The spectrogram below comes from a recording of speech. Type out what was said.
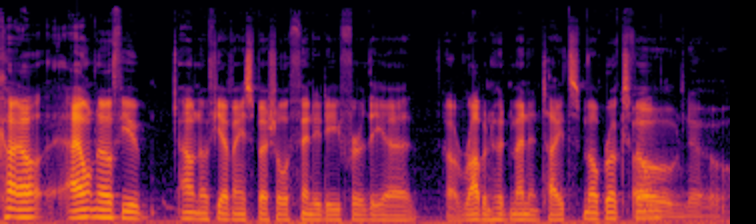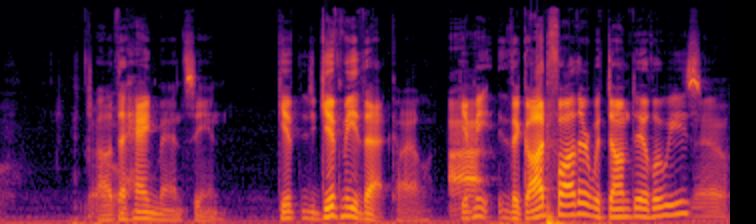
kyle i don't know if you i don't know if you have any special affinity for the uh, uh robin hood men in tights mel brooks film. Oh no uh, the hangman scene. Give give me that, Kyle. Ah. Give me the Godfather with Dom DeLuise no.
